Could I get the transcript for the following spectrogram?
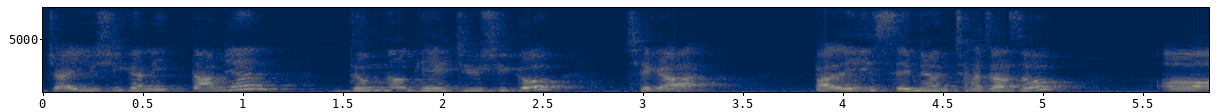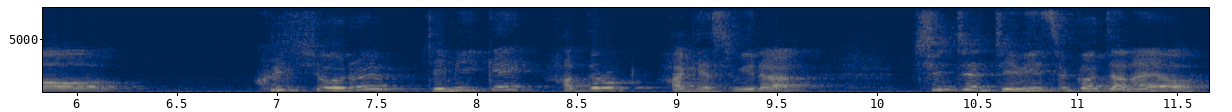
자유 시간 있다면 등록해 주시고 제가 빨리 세 명 찾아서 어 퀴즈쇼를 재미있게 하도록 하겠습니다. 진짜 재밌을 거잖아요.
